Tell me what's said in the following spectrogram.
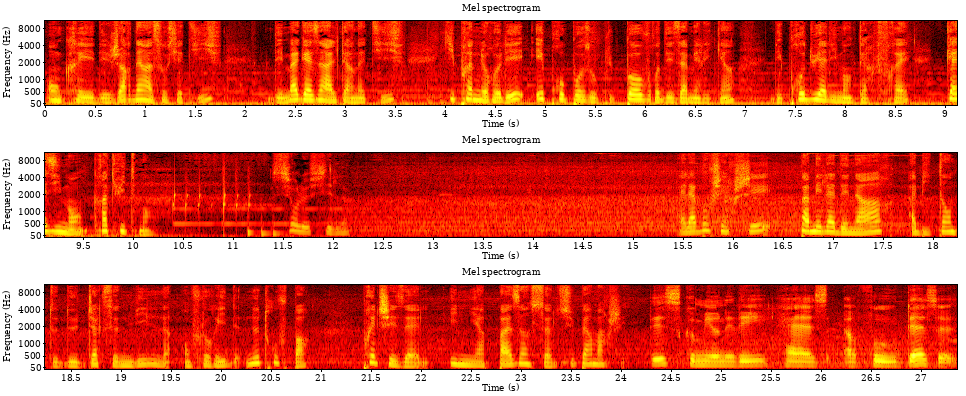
ont créé des jardins associatifs, des magasins alternatifs qui prennent le relais et proposent aux plus pauvres des Américains des produits alimentaires frais, quasiment gratuitement. Sur le fil. Elle a beau chercher, Pamela Denard, habitante de Jacksonville en Floride, ne trouve pas. Près de chez elle, il n'y a pas un seul supermarché. This community has a food desert.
